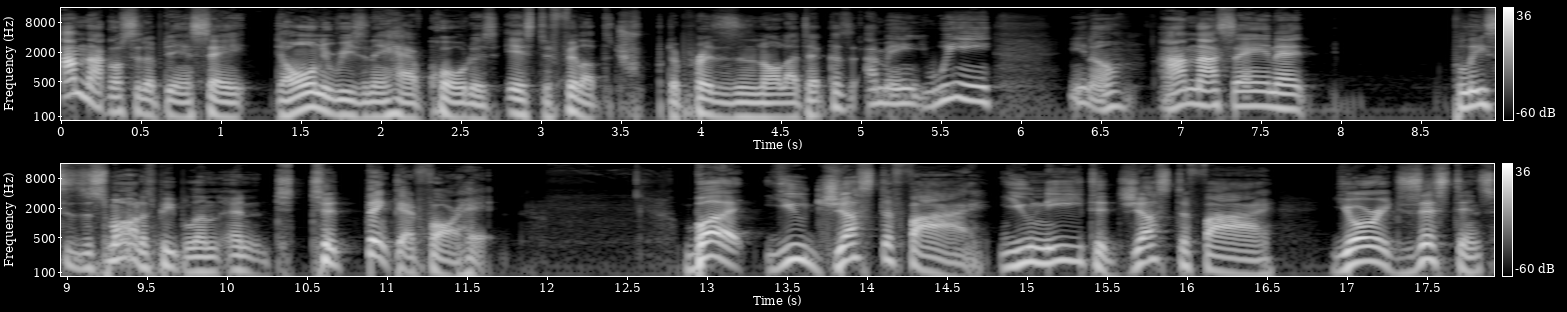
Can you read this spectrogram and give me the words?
I'm not gonna sit up there and say the only reason they have quotas is to fill up the, tr- the prisons and all that. Because I mean, we, you know, I'm not saying that police is the smartest people and, and t- to think that far ahead. But you justify, you need to justify your existence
